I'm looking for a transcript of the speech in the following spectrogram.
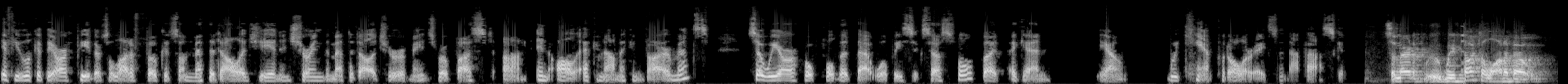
If you look at the RFP, there's a lot of focus on methodology and ensuring the methodology remains robust um, in all economic environments. So we are hopeful that that will be successful. But again, you know, we can't put all our eggs in that basket. So Meredith, we've talked a lot about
